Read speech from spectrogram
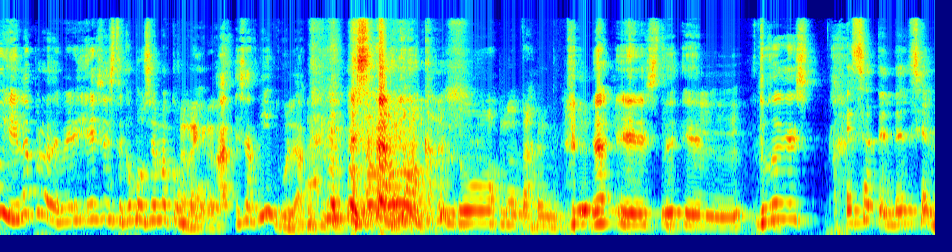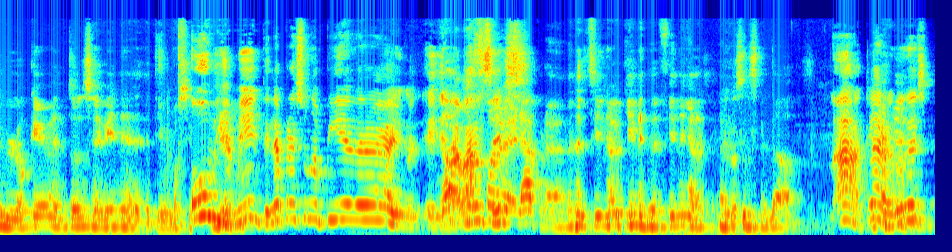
oye, el APRA debería- es este, ¿cómo se llama? Como, a- es advíncula. Es advíncula. No, no tanto. Este, el, entonces, Esa tendencia al bloqueo entonces viene desde tiempos obviamente, el APRA es una piedra en, en No, no solo el APRA, sino quienes defienden a los, a los hacendados. Ah, claro, entonces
